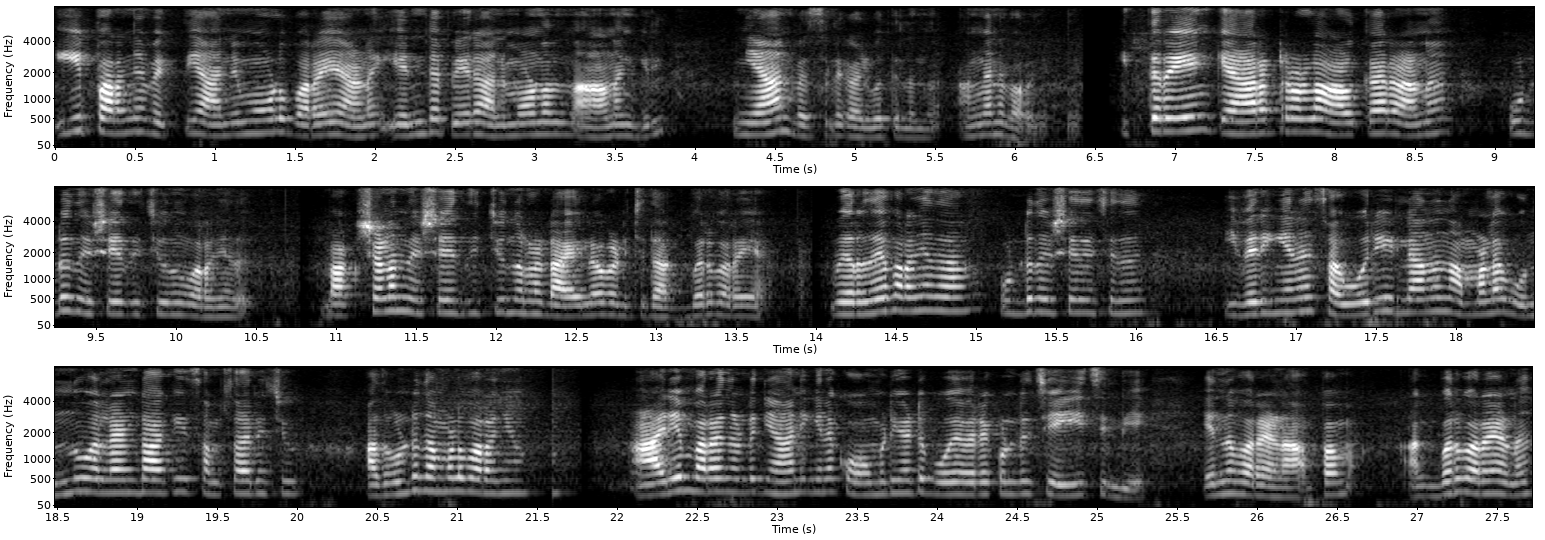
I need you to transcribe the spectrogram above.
ഈ പറഞ്ഞ വ്യക്തി അനുമോൾ പറയാണ് എന്റെ പേര് അനുമോളെന്നാണെങ്കിൽ ഞാൻ ബസ്സിൽ കഴിവത്തില്ലെന്ന്. അങ്ങനെ പറഞ്ഞു. ഇത്രയും ക്യാരക്ടറുള്ള ആൾക്കാരാണ് ഫുഡ് നിഷേധിച്ചു എന്ന് പറഞ്ഞത്. ഭക്ഷണം നിഷേധിച്ചു എന്നുള്ള ഡയലോഗ് അടിച്ചത് അക്ബർ പറയാ. വെറുതെ പറഞ്ഞതാ? ഫുഡ് നിഷേധിച്ചത്. ഇവരിങ്ങനെ സൗകര്യമില്ലാന്ന് നമ്മളെ ഒന്നും അല്ലാണ്ടാക്കി സംസാരിച്ചു. അതുകൊണ്ട് നമ്മൾ പറഞ്ഞു. ആര്യം പറയുന്നുണ്ട് ഞാനിങ്ങനെ കോമഡി ആയിട്ട് പോയി അവരെ കൊണ്ട് ചെയ്യിച്ചില്ലേ? എന്ന് പറയണം. അപ്പം അക്ബർ പറയാണ്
